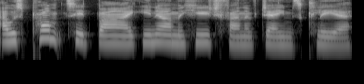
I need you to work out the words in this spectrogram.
I was prompted by, you know, I'm a huge fan of James Clear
